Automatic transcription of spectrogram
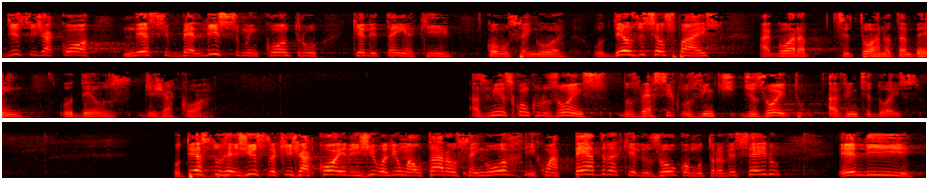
disse Jacó nesse belíssimo encontro que ele tem aqui com o Senhor. O Deus de seus pais agora se torna também o Deus de Jacó. As minhas conclusões dos versículos 20, 18 a 22. O texto registra que Jacó erigiu ali um altar ao Senhor e com a pedra que ele usou como travesseiro, ele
